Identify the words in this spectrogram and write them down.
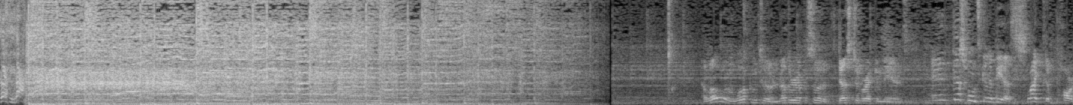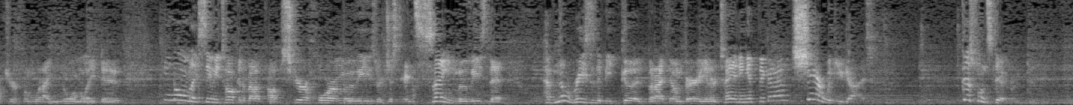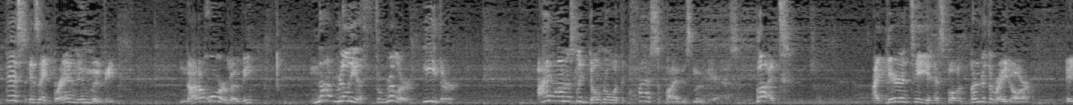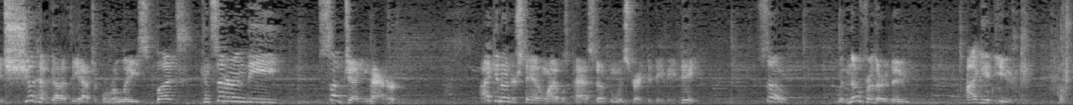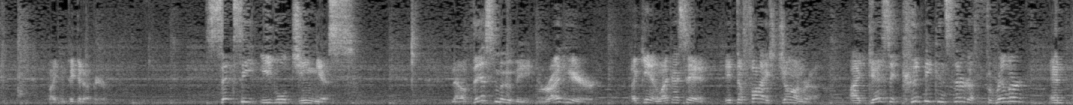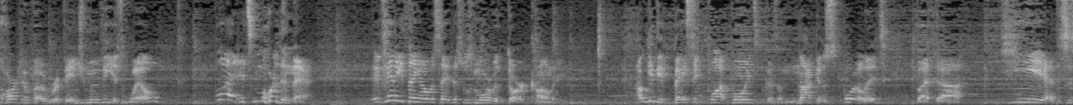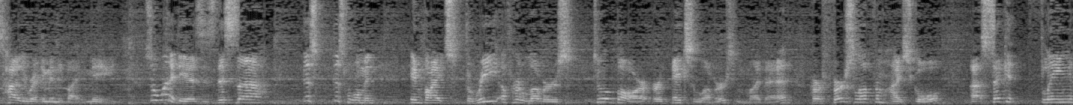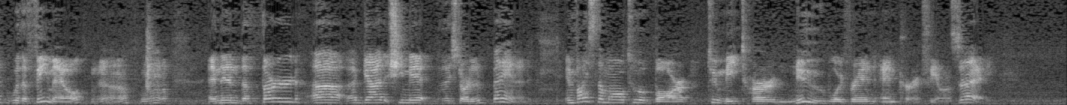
Hello and welcome to another episode of Dustin Recommends. And this one's going to be a slight departure from what I normally do. You normally see me talking about obscure horror movies or just insane movies that have no reason to be good, but I found very entertaining and figured I would share with you guys. This one's different. This is a brand new movie, not a horror movie, not really a thriller either. I honestly don't know what to classify this movie as, but I guarantee it has flown under the radar. It should have got a theatrical release, but considering the subject matter, I can understand why it was passed up and went straight to DVD. So, with no further ado, I give you, I can pick it up here, Sexy Evil Genius. Now, this movie right here, again, like I said, it defies genre. I guess it could be considered a thriller and part of a revenge movie as well, but it's more than that. If anything, I would say this was more of a dark comedy. I'll give you basic plot points because I'm not going to spoil it, but uh, yeah, this is highly recommended by me. So what it is is this uh, this this woman invites three of her lovers to a bar, or ex-lovers, my bad. Her first love from high school, a second fling with a female, yeah, and then the third uh, a guy that she met. They started a band. Invites them all to a bar to meet her new boyfriend and current fiance.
